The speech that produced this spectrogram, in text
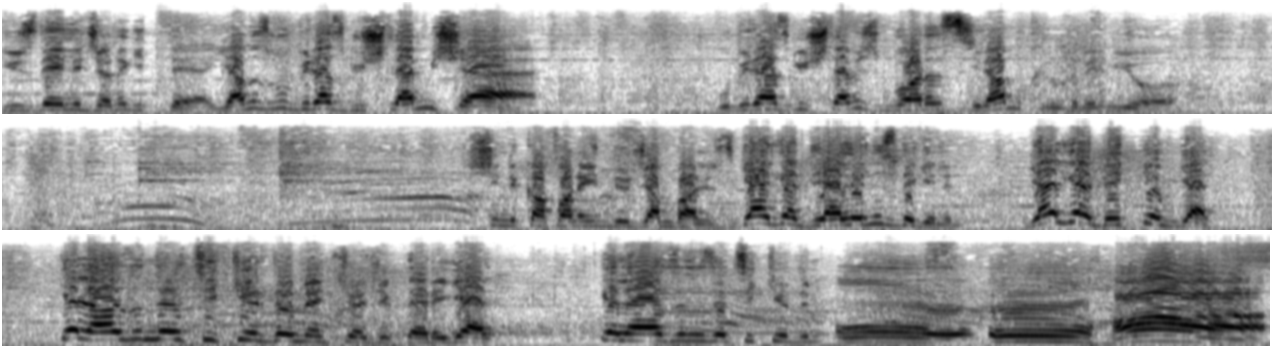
%50 canı gitti. Yalnız bu biraz güçlenmiş ha. Bu biraz güçlenmiş. Bu arada silah mı kırıldı benim? Yo. Şimdi kafana indireceğim balyozu. Gel gel diğerleriniz de gelin. Gel gel bekliyorum gel. Gel ağzını tükürdüm ben çocukları gel. Gel ağzınıza tükürdüm. Oo, oha.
